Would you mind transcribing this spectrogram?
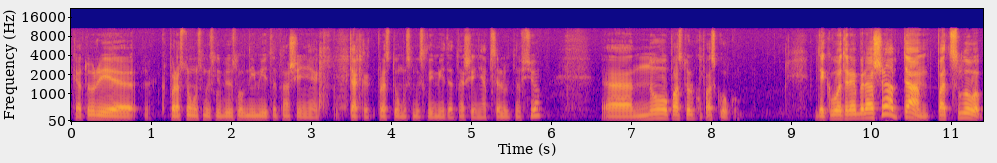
которые к простому смыслу, безусловно, имеют отношение, так как к простому смыслу имеет отношение абсолютно все, э, но постольку поскольку. Так вот, Рэбе Рашаб там под слово,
